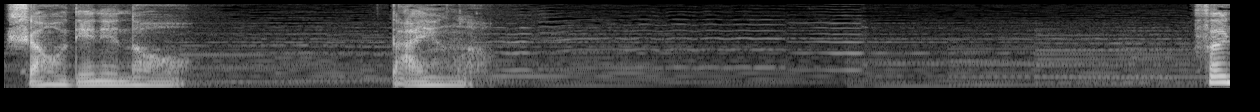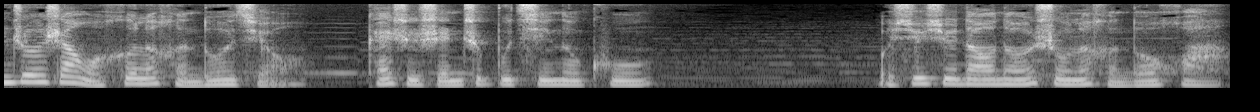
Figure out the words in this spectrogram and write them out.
然后点点头，答应了。饭桌上，我喝了很多酒，开始神志不清的哭。我絮絮叨叨说了很多话，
